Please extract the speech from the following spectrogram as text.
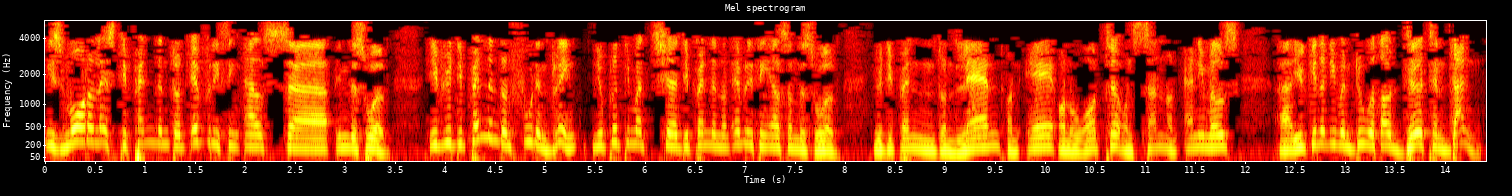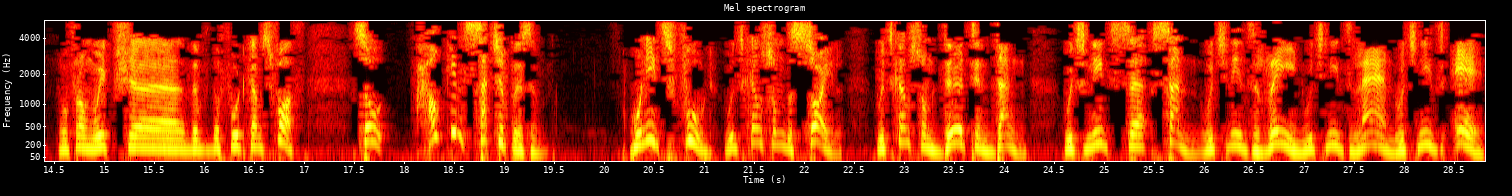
is more or less dependent on everything else uh, in this world. If you're dependent on food and drink, you're pretty much uh, dependent on everything else in this world. You're dependent on land, on air, on water, on sun, on animals. Uh, you cannot even do without dirt and dung from which uh, the, the food comes forth. So, how can such a person who needs food, which comes from the soil, which comes from dirt and dung, which needs uh, sun, which needs rain, which needs land, which needs air,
